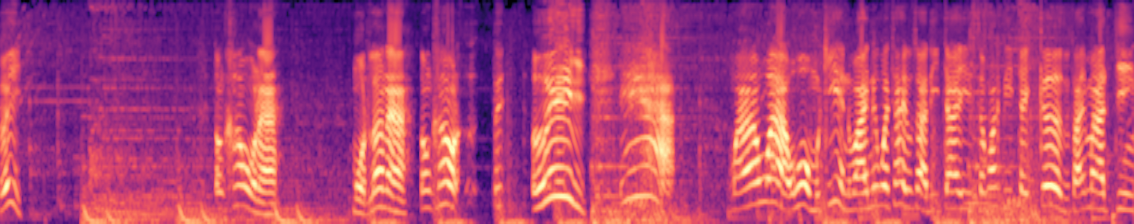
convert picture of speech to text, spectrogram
เฮ้ย ต้องเข้านะ หมดแล้วนะ ต้องเข้า เอ้ยเอ้ยมาว่ะโอ้โห เมื่อกี้เห็นไว้นึกว่าใช่อุตส่าห์ดีใจสักพักดีใจเกอร์สุดท้ายมาจริง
